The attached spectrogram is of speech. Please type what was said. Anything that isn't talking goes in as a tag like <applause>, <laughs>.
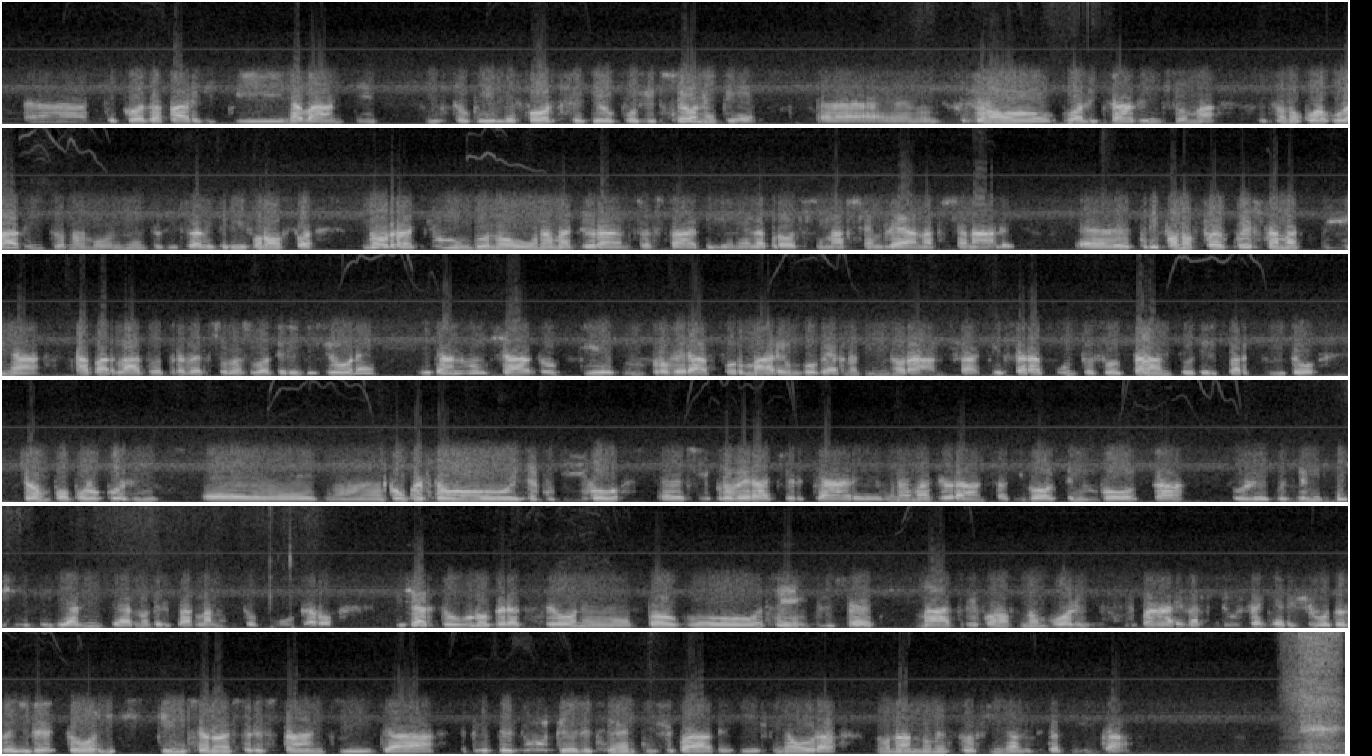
che cosa fare di qui in avanti, visto che le forze di opposizione che eh, si sono coalizzate, insomma, si sono coagulate intorno al movimento di Slavi Trifonov non raggiungono una maggioranza stabile nella prossima Assemblea nazionale. Eh, Trifonov questa mattina ha parlato attraverso la sua televisione ed ha annunciato che proverà a formare un governo di minoranza che sarà appunto soltanto del partito C'è un popolo così. Eh, con questo esecutivo eh, si proverà a cercare una maggioranza di volta in volta sulle questioni specifiche all'interno del Parlamento bulgaro. Di certo un'operazione poco semplice, ma Trifonov non vuole dissipare la fiducia che ha ricevuto dagli elettori che iniziano a essere stanchi da ripetute elezioni anticipate che finora non hanno messo fine all'instabilità.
